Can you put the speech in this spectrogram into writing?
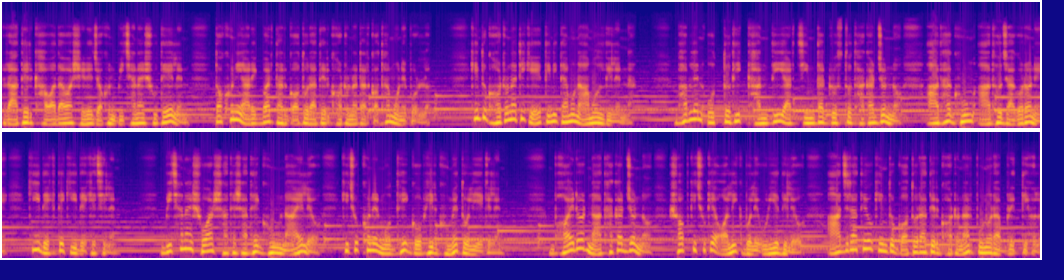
রাতের খাওয়া দাওয়া সেরে যখন বিছানায় শুতে এলেন, তখনই আরেকবার তার গত রাতের ঘটনাটার কথা মনে পড়ল। কিন্তু ঘটনাটিকে তিনি তেমন আমল দিলেন না। ভাবলেন অত্যধিক খান্তি আর চিন্তাগ্রস্ত থাকার জন্য আধা ঘুম আধো জাগরণে কি দেখতে কি দেখেছিলেন। বিছানায় শোয়ার সাথে সাথে ঘুম না এলেও কিছুক্ষণের মধ্যেই গভীর ঘুমে তলিয়ে গেলেন। ভয়ডর না থাকার জন্য সবকিছুকে অলিক বলে উড়িয়ে দিলেও আজ রাতেও কিন্তু গত রাতের ঘটনার পুনরাবৃত্তি হল,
